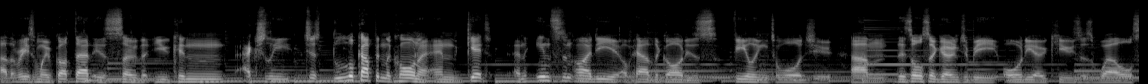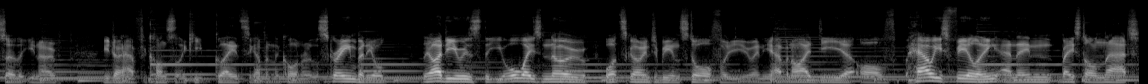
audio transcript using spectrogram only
Uh, the reason we've got that is so that you can actually just look up in the corner and get an instant idea of how the god is feeling towards you. Um, there's also going to be audio cues as well, so that you know you don't have to constantly keep glancing up in the corner of the screen, but he'll the idea is that you always know what's going to be in store for you and you have an idea of how he's feeling and then based on that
